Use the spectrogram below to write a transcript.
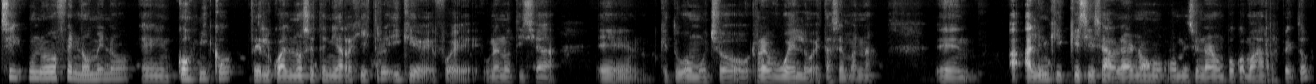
Sí, un nuevo fenómeno eh, cósmico del cual no se tenía registro y que fue una noticia eh, que tuvo mucho revuelo esta semana. Eh, ¿Alguien que quisiese hablarnos o mencionar un poco más al respecto?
